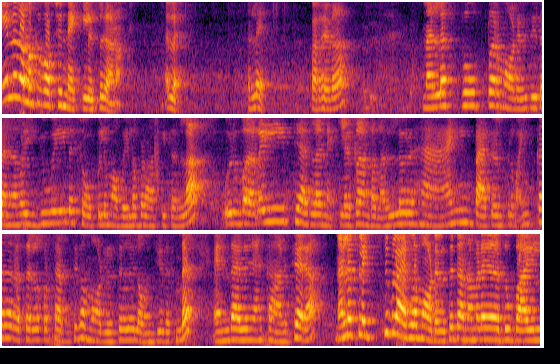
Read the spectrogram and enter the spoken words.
ഇന്ന് നമുക്ക് കുറച്ച് നെക്ലെസ് കാണാം. അല്ലേ? അല്ലേ? പറയടാ. നല്ല സൂപ്പർ മോഡൽസ് തന്നെ. നമ്മൾ യു എയിലെ ഷോപ്പിലും അവൈലബിൾ ആക്കിയിട്ടുള്ള ഒരു വെറൈറ്റി ആയിട്ടുള്ള നെക്ലെസ് ആണ് നല്ലൊരു ഹാങ്ങിങ് പാറ്റേൺസിൽ ഭയങ്കര രസമുള്ള കുറച്ച് അധികം മോഡൽസുകൾ ലോഞ്ച് ചെയ്തിട്ടുണ്ട്. എന്തായാലും ഞാൻ കാണിച്ചു തരാം. നല്ല ഫ്ലെക്സിബിൾ ആയിട്ടുള്ള മോഡൽസ് കേട്ടോ നമ്മുടെ ദുബായിൽ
